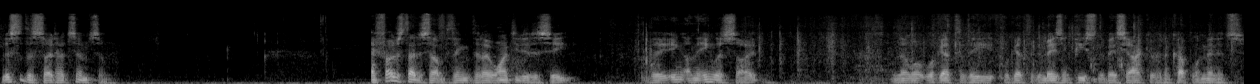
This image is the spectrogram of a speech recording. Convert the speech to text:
This is the side Tzimtzum. I first started something that I wanted you to see the, on the English side, and then we'll, we'll, get to the we'll get to the amazing piece in the Beis Yaakov in a couple of minutes.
